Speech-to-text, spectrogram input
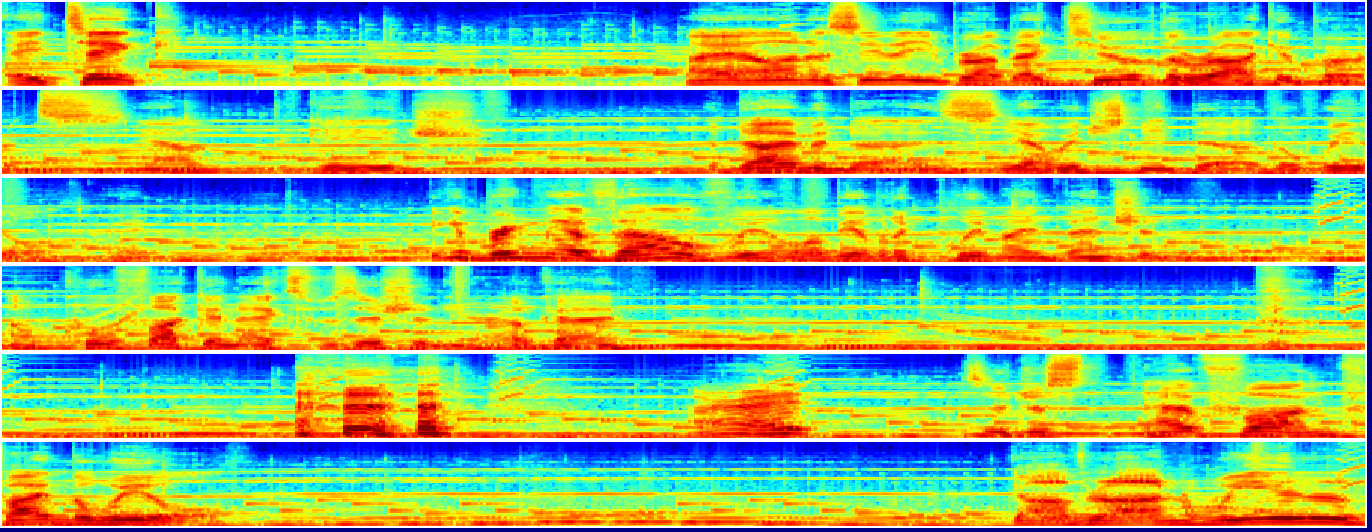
Hey, Tink. Hi, Alan. I see that you brought back two of the rocket parts. Yeah, the gauge. The diamond eyes. Yeah, we just need the, the wheel, right? You can bring me a valve wheel. I'll be able to complete my invention. Oh, cool fucking exposition here. Okay. Alright. So just have fun. Find the wheel. Govlon wheel.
